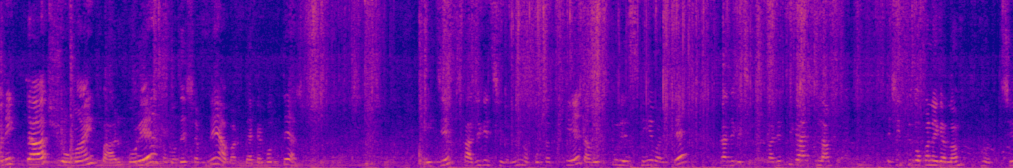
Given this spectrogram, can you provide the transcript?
অনেকটা সময় পার করে তোমাদের সামনে আবার দেখা করতে আসছি এই যে কাজে গেছিলাম প্রসাদ খেয়ে, তারপর একটু রেস্ট নিয়ে বাড়িতে কাজে গেছিলাম। কাজের থেকে আসলাম, এসে একটু দোকানে গেলাম, হচ্ছে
